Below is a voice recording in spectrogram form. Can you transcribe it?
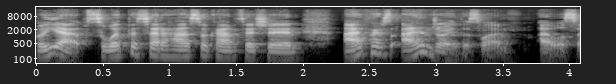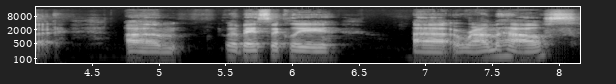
but yeah, so with the set of hustle competition, I pers- I enjoyed this one. I will say, um, but basically, uh, around the house,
